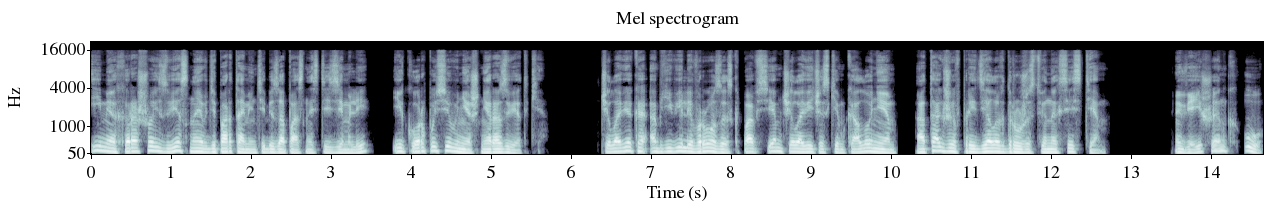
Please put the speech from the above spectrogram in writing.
имя, хорошо известное в Департаменте безопасности Земли и Корпусе внешней разведки. Человека объявили в розыск по всем человеческим колониям, а также в пределах дружественных систем. Вейшенг У,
